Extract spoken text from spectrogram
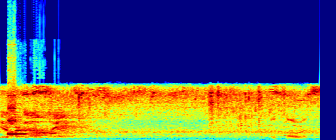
Yes, Authority.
